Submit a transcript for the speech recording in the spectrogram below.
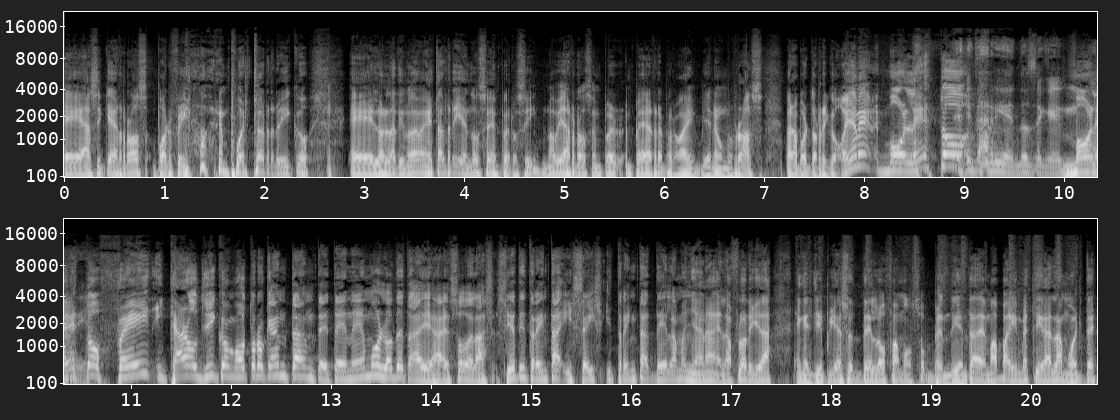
Eh, así que Ross por fin abre en Puerto Rico. Eh, los latinos deben estar riéndose, pero sí, no había Ross en, en PR, pero ahí viene un Ross para Puerto Rico. Óyeme, molesto. Está riéndose que. Molesto Fade y Carol G con otro cantante. Tenemos los detalles a eso de las 7 y 30 y 6 y 30 de la mañana en la Florida, en el GPS de los famosos. Pendiente además va a investigar la muerte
